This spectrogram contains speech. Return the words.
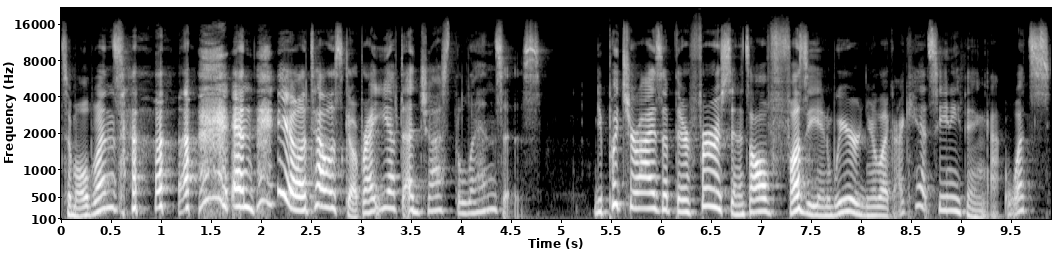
some old ones. and you know, a telescope, right? You have to adjust the lenses. You put your eyes up there first and it's all fuzzy and weird and you're like, I can't see anything. Uh, what's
